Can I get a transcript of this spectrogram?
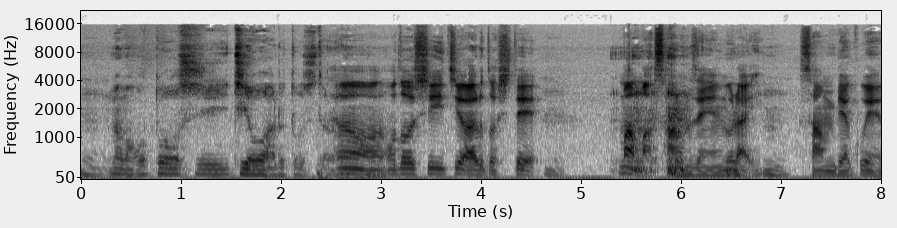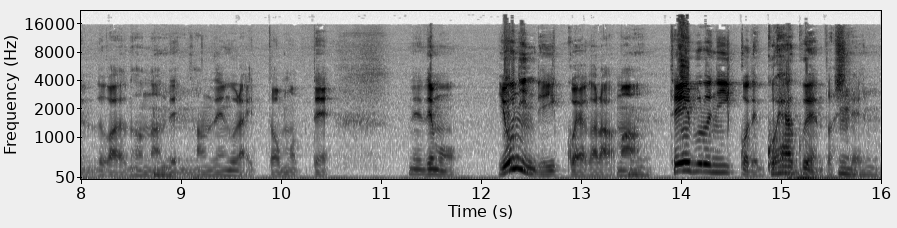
うん。まあまあお通し一応あるとしたうん、らお通し一応あるとして、ん。まあまあ3000円ぐらい、うん。300円とかそんなんでうん。3000円ぐらいと思って。ででも4人で1個やからまあ、うん。テーブルに1個で500円としてうん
